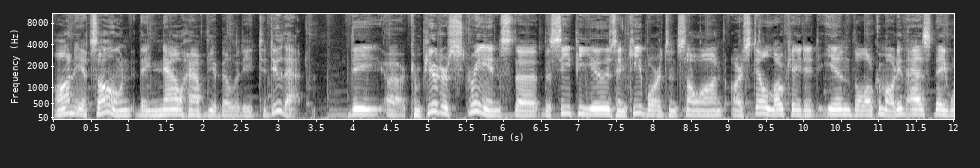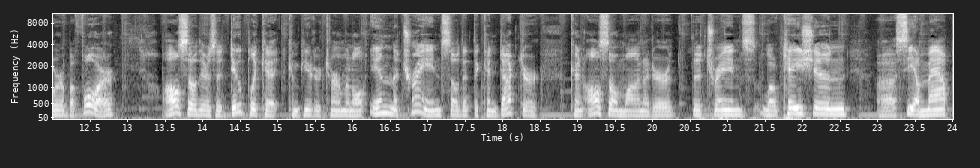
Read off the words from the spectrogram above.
on its own, they now have the ability to do that. The uh, computer screens, the, the CPUs and keyboards and so on, are still located in the locomotive as they were before. Also, there's a duplicate computer terminal in the train so that the conductor can also monitor the train's location, uh, see a map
